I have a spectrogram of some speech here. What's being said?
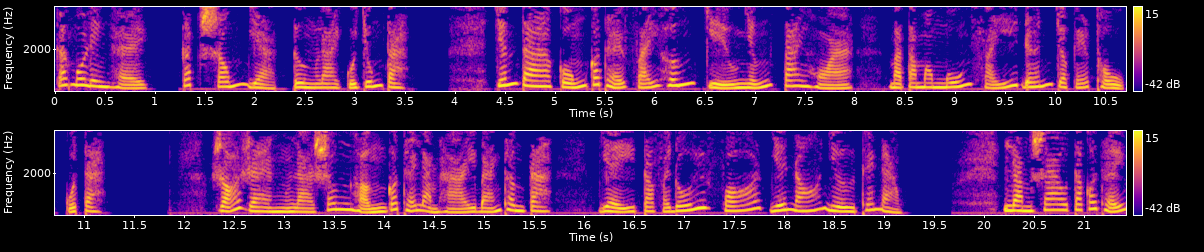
các mối liên hệ, cách sống và tương lai của chúng ta. Chính ta cũng có thể phải hứng chịu những tai họa mà ta mong muốn xảy đến cho kẻ thù của ta. Rõ ràng là sân hận có thể làm hại bản thân ta, vậy ta phải đối phó với nó như thế nào? Làm sao ta có thể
